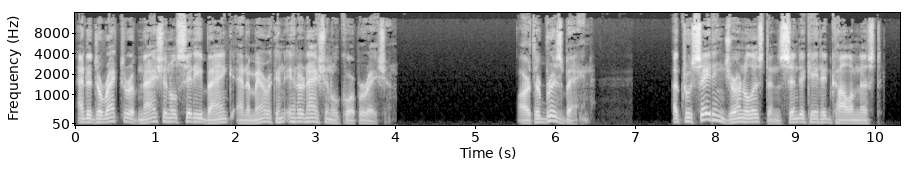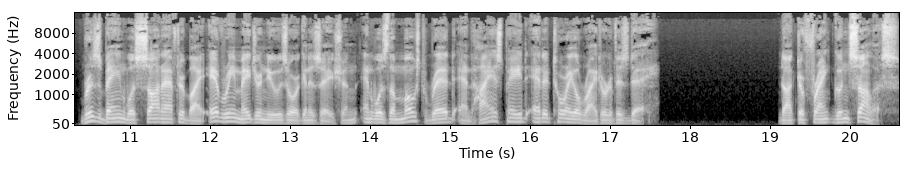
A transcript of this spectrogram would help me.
and a director of National City Bank and American International Corporation. Arthur Brisbane. A crusading journalist and syndicated columnist, Brisbane was sought after by every major news organization and was the most read and highest paid editorial writer of his day. Dr. Frank Gunsaulus,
